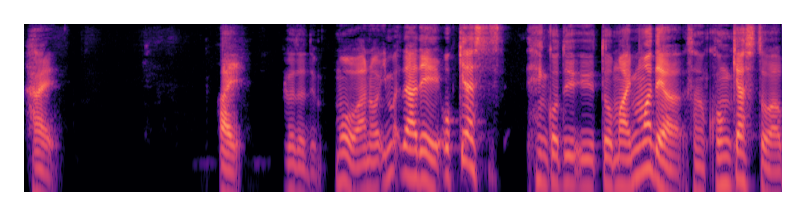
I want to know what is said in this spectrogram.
はい。はい。ということで、もう、あの、今、だで、大きな変更というと、まあ、今までは、その、コンキャストは、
